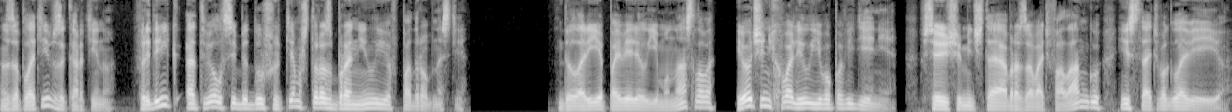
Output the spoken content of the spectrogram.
Заплатив за картину, Фредерик отвел себе душу тем, что разбронил ее в подробности. Деларье поверил ему на слово и очень хвалил его поведение, все еще мечтая образовать фалангу и стать во главе ее.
